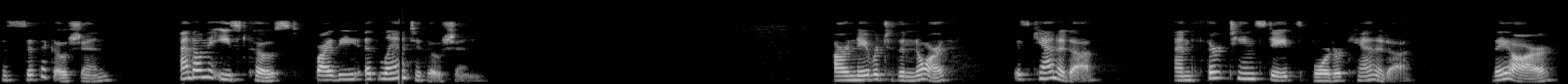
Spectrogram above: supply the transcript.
Pacific Ocean and on the east coast by the Atlantic Ocean. Our neighbor to the north is Canada, and 13 states border Canada. They are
